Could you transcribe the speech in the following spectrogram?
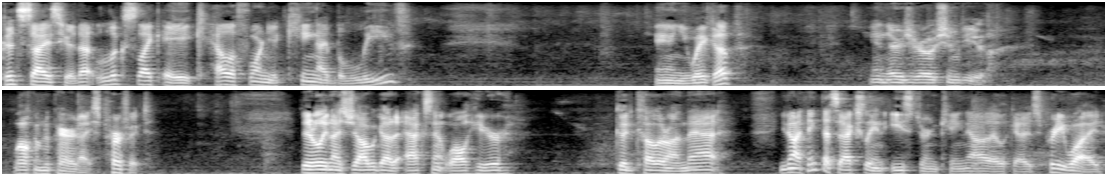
Good size here. That looks like a California King, I believe. And you wake up, and there's your ocean view. Welcome to paradise. Perfect. Did a really nice job. We got an accent wall here. Good color on that. You know, I think that's actually an Eastern King now that I look at it. It's pretty wide.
